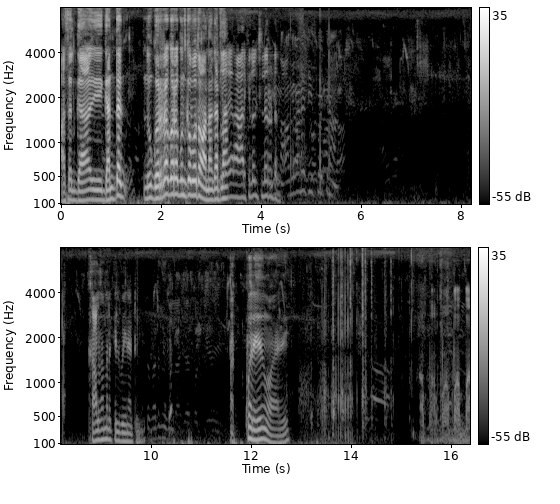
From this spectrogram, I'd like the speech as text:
అసలు గా ఈ గంట నువ్వు గొర్ర గొర్ర గుంజుకోపోతావు అన్న గట్లా? ఆరు కిలోలు చిల్లర ఉంటుంది. కాళ్ళ సందలకి వెళ్ళిపోయినట్టుంది తక్కువ లేదు అది. అబ్బా అబ్బా అబ్బా అబ్బా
